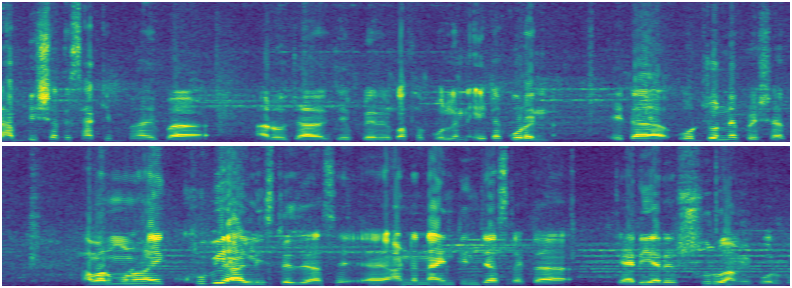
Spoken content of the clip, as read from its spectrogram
রাব্বির সাথে সাকিব ভাই বা আরও যা, যে প্লেয়ারের কথা বললেন, এটা করেন না। এটা ওর জন্য প্রেশার আমার মনে হয় খুবই আর্লি স্টেজে আছে। আন্ডার নাইনটিন জাস্ট একটা ক্যারিয়ারের শুরু আমি বলব।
